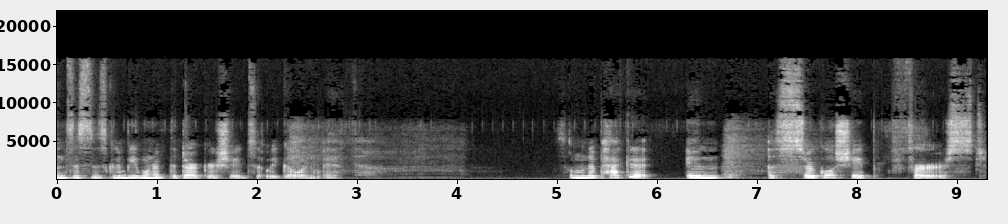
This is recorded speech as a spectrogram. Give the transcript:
since this is going to be one of the darker shades that we go in with. So I'm going to pack it in a circle shape first.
